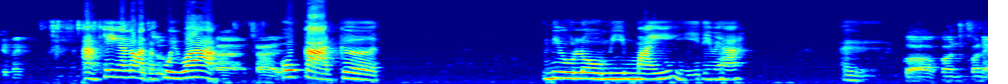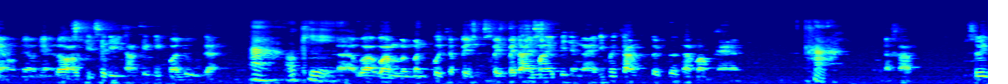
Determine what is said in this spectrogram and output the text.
ใช่ไหมอะถ้าอย่างนั้นเราอาจจะคุยว่าอ่าใช่โอกาสเกิดนิวโลมีไหมอย่างนี้ดีไหมคะเออก็ก็ก็แนวแนวเนี้ยเราเอาทฤษฎีทางเทคนิคมาดูกันอะโอเคอ่าว่าว่ามันมันควรจะเป็นเป็นไปได้ไหมเป็นยังไงนี่เป็นการเป็นเพื่อการวางแผนค่ะนะครับ ซึ่ง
